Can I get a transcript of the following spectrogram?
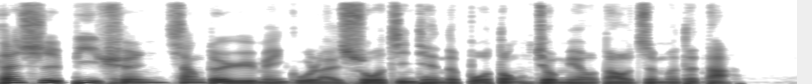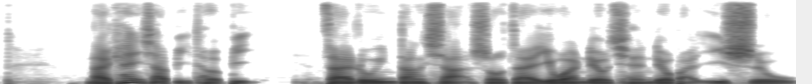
但是币圈相对于美股来说，今天的波动就没有到这么的大。来看一下比特币，在录音当下收在一万六千六百一十五，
